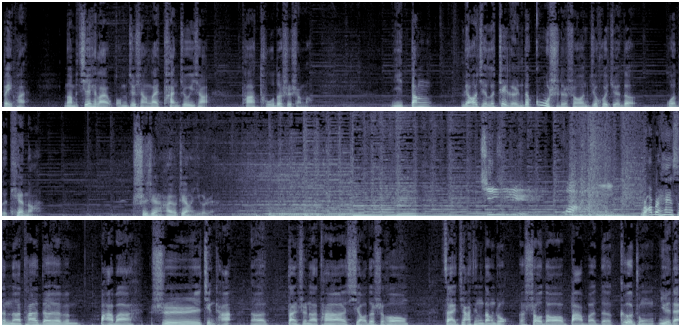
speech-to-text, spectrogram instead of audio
背叛。”那么接下来我们就想来探究一下，他图的是什么？你当了解了这个人的故事的时候，你就会觉得，我的天哪，世界上还有这样一个人。今日话题，Robert Hansen 呢，他的爸爸是警察，呃，但是呢，他小的时候在家庭当中受到爸爸的各种虐待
